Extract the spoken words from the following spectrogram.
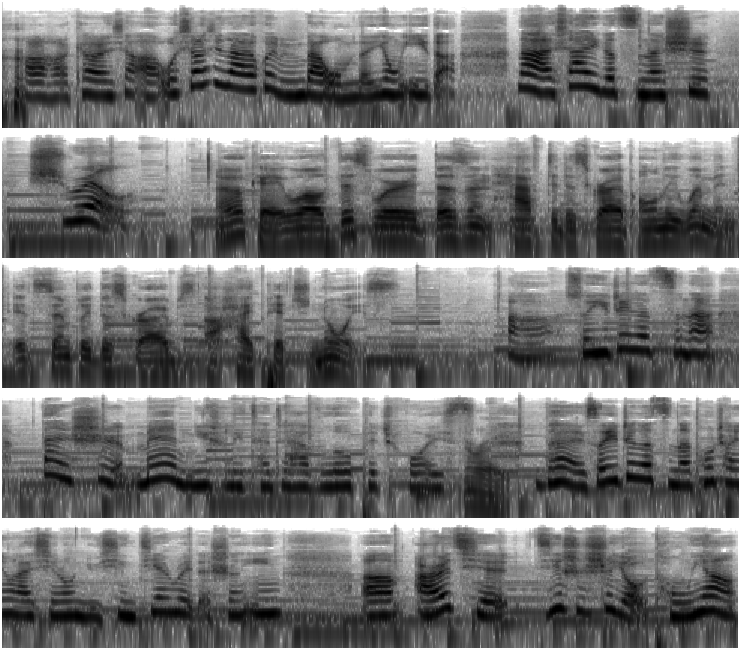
好了好，开玩笑啊！我相信大家会明白我们的用意的。那下一个词呢是 shrill， okay, well, this word doesn't have to describe only women. It simply describes a high-pitched noise. 啊，所以这个词呢，但是 men usually tend to have low pitch voice，Right. 对，所以这个词呢，通常用来形容女性尖锐的声音，呃，而且即使是有同样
